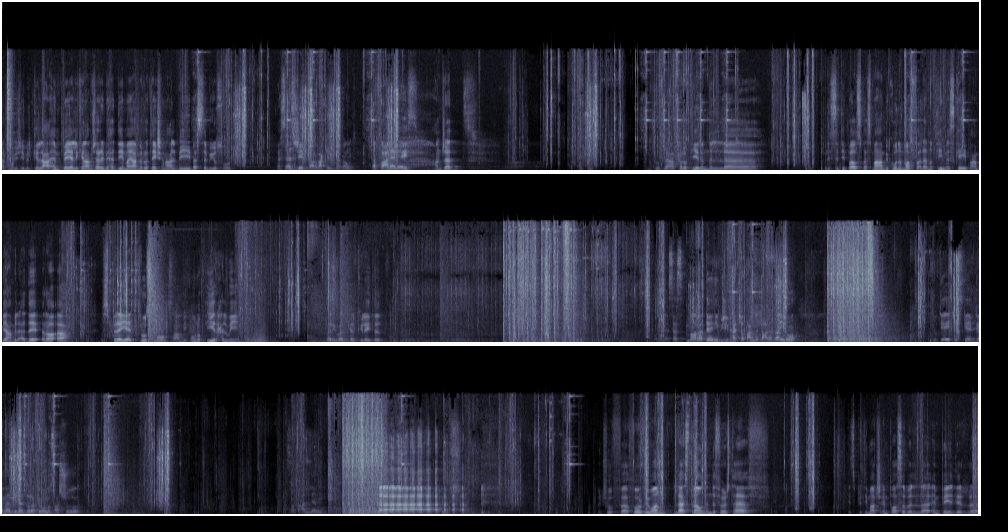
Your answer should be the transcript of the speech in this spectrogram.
ارتشي بيجيب ال kill على امبي يلي كان عم يجرب يهديه ما يعمل rotation على ال B بس بيسقط. اس اس جيب أربع kills ال round. قفع عليه الأيس. عن جد. عم نشوف لاعب حلو كتير من ال من السيتي بالس بس ما عم بيكون موفق لأنه team اسكيب عم بيعمل أداء رائع. spray ات through smokes عم بيكونوا كتير حلوين. Very well calculated. الاس اس. مرة تاني بيجيب headshot على ال mid على داينو. وتي اتش اسكيب كمان بينزلوا لكرونوس على الشورت هسا تعلم بنشوف uh, 4v1 last round in the first half. It's pretty much impossible. Uh, امبي يقدر uh,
